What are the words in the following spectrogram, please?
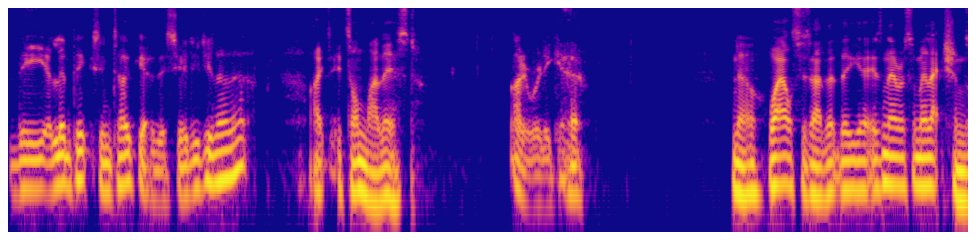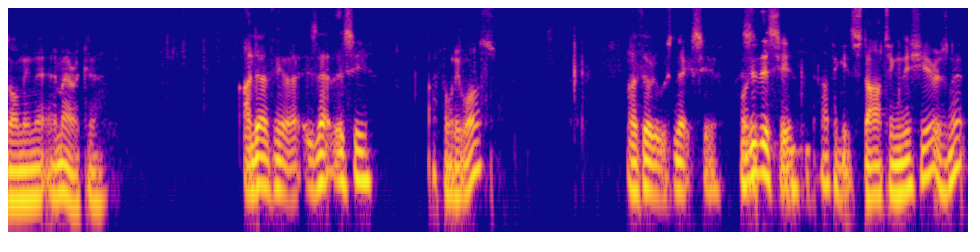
the Olympics in Tokyo this year. Did you know that? I, it's on my list. I don't really care. No. What else is that? That the, uh, isn't there some elections on in, in America? I don't think that is that this year. I thought it was. I thought it was next year. Is it this year? I think it's starting this year, isn't it?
